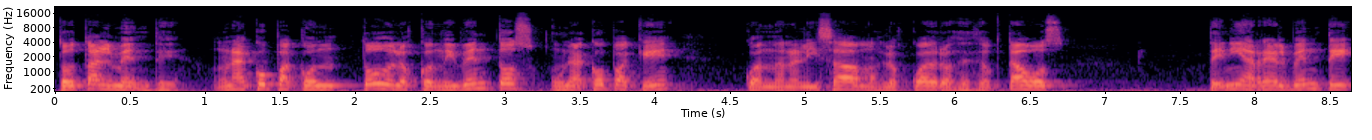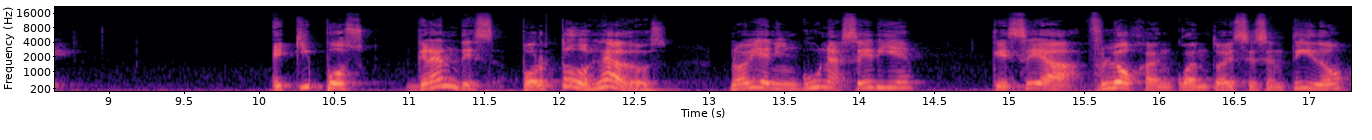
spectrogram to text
totalmente. Una copa con todos los condimentos, una copa que cuando analizábamos los cuadros desde octavos tenía realmente equipos grandes por todos lados. No había ninguna serie que sea floja en cuanto a ese sentido.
